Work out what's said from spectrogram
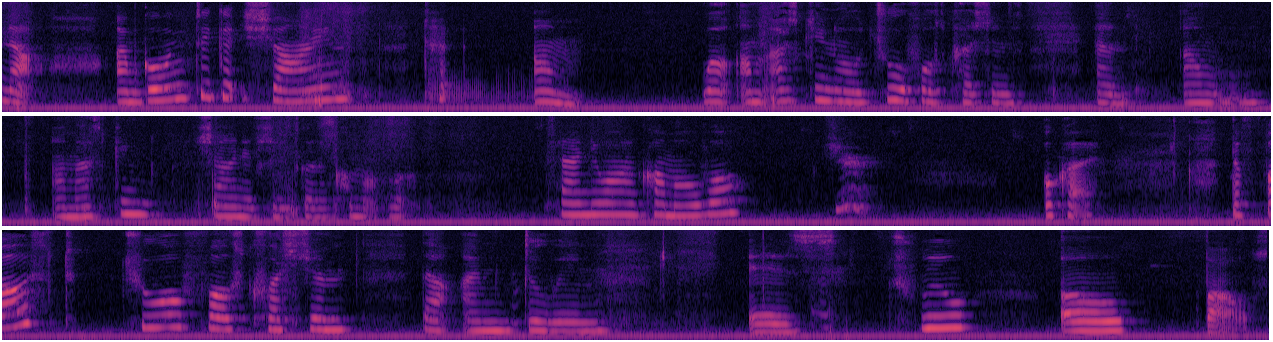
Now, I'm going to get Shine to, um, well, I'm asking her true or false questions, and, um, I'm asking Shine if she's gonna come over. Shine, you wanna come over? Sure. Okay. The first true or false question that I'm doing is true or false.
